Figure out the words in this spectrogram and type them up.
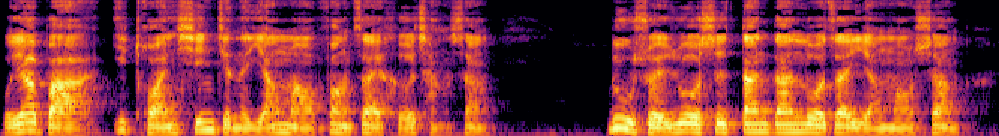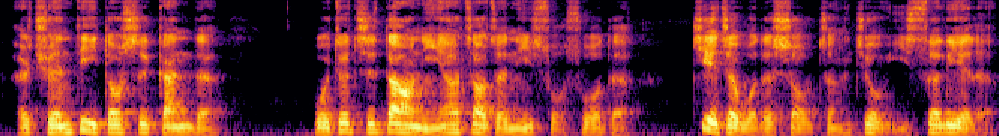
我要把一团新剪的羊毛放在禾场上，露水若是单单落在羊毛上，而全地都是干的。”我就知道你要照着你所说的，借着我的手拯救以色列了。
